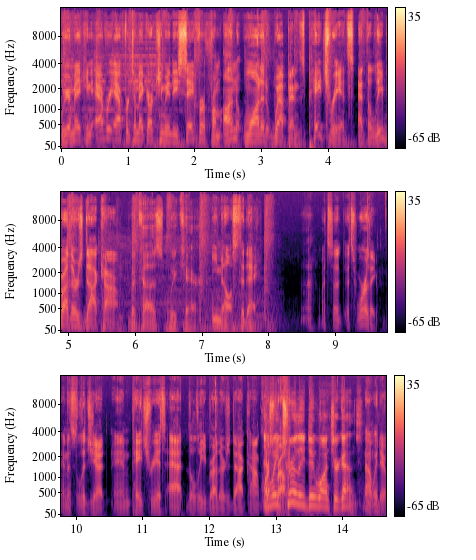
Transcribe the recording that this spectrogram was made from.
We are making every effort to make our community safer from unwanted weapons. Patriots at theleebrothers.com. Because we care. Email us today. It's, a, it's worthy and it's legit. And patriots at theleebrothers.com. Of and course, we Ralph- truly do want your guns. No, we do.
